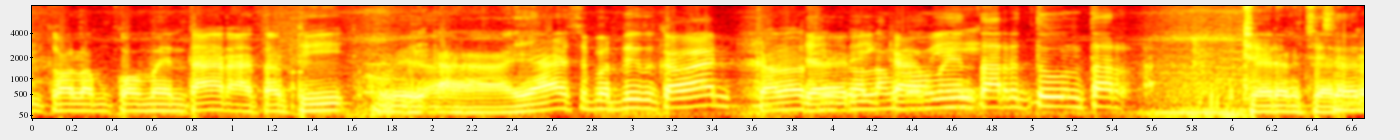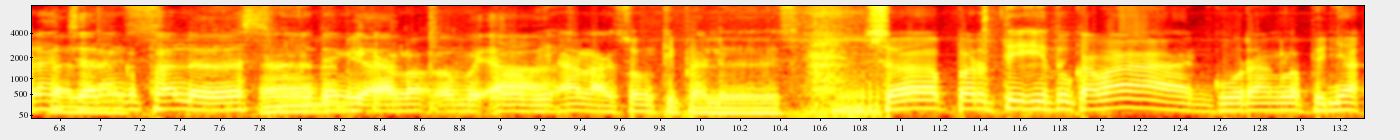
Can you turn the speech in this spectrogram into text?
di kolom komentar atau di WA. WA ya seperti itu kawan kalau di Dari kolom kami komentar itu ntar jarang-jarang kebalas. kebales Nah, tapi kalau WA. WA. Langsung dibales. Seperti itu kawan. Kurang lebihnya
